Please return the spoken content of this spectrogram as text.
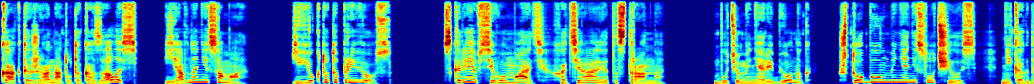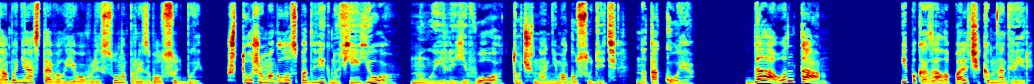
Как-то же она тут оказалась? Явно не сама. Ее кто-то привез. Скорее всего, мать, хотя это странно. Будь у меня ребенок, что бы у меня ни случилось, никогда бы не оставил его в лесу на произвол судьбы. Что же могло сподвигнуть ее, ну или его, точно не могу судить, на такое? «Да, он там!» И показала пальчиком на дверь.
